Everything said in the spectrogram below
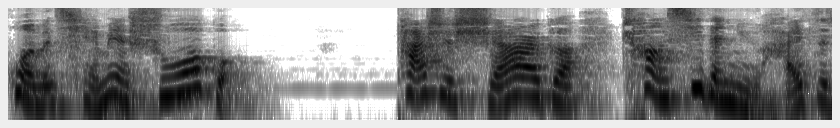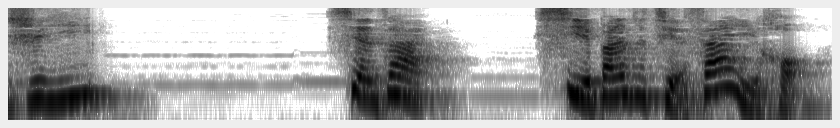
我们前面说过，她是十二个唱戏的女孩子之一。现在戏班子解散以后，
